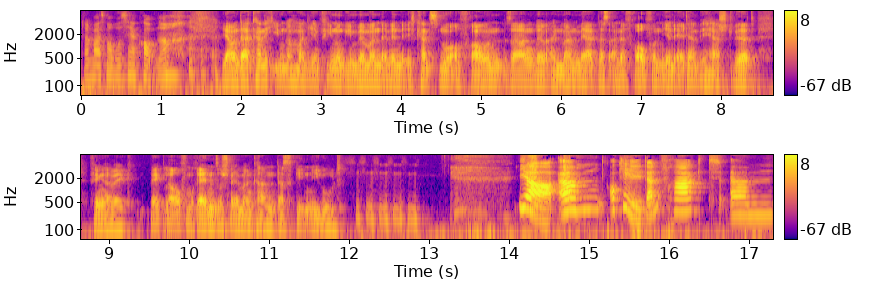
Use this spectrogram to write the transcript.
Dann weiß man, wo es herkommt, ne? ja, und da kann ich ihm nochmal die Empfehlung geben, wenn man, wenn, ich kann es nur auf Frauen sagen, wenn ein Mann merkt, dass eine Frau von ihren Eltern beherrscht wird, Finger weg. Weglaufen, rennen, so schnell man kann. Das geht nie gut. ja, ähm, okay, dann fragt ähm,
